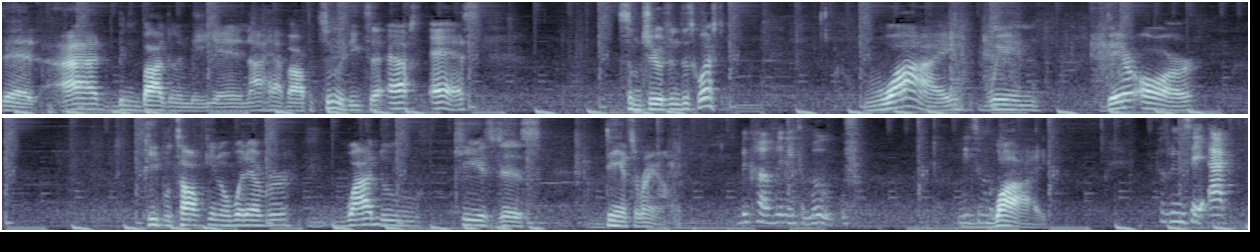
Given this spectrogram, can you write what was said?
that I've been boggling me, and I have opportunity to ask ask some children this question. Why, when there are people talking or whatever, why do kids just dance around? Because we need to move. We need to move. Why? Because we need to say active.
